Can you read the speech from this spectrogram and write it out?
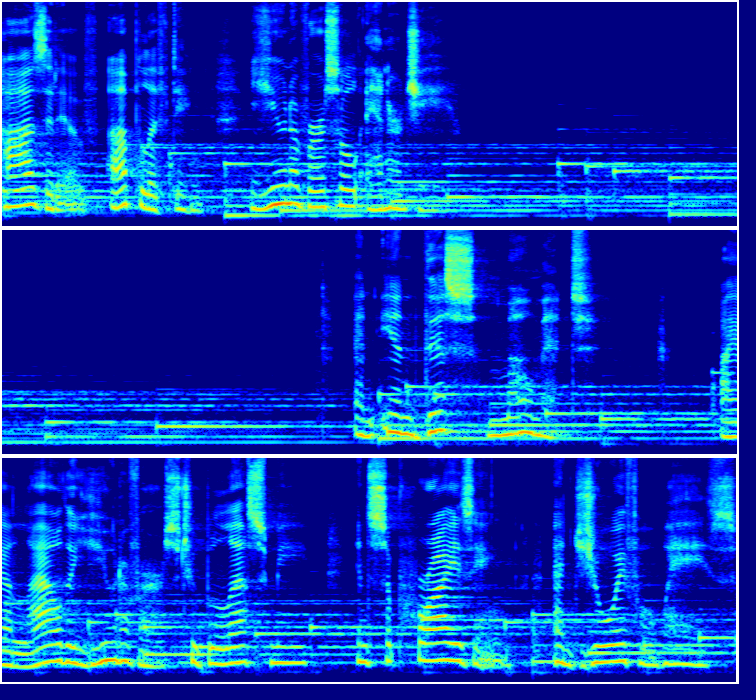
positive, uplifting, universal energy. And in this moment, I allow the universe to bless me in surprising and joyful ways.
